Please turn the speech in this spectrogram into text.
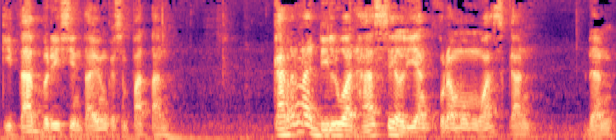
kita beri Sintayong kesempatan. Karena di luar hasil yang kurang memuaskan dan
